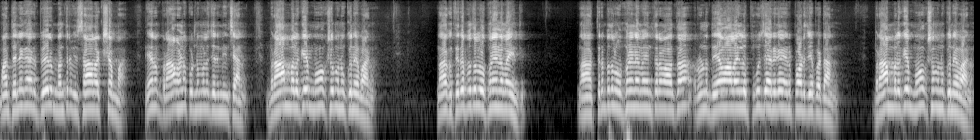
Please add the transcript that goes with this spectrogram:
మా తల్లి గారి పేరు మంత్రి విశాలక్షమ్మ. నేను బ్రాహ్మణ కుటుంబంలో జన్మించాను. బ్రాహ్మణులకే మోక్షం అనుకునేవాడిని నాకు తిరుపతిలో ఉపనయనమైంది. నా తిరుపతిలో ఉపనయనమైన తర్వాత రెండు దేవాలయాలు పూజారిగా ఏర్పాటు చేపట్టాను. బ్రాహ్మణులకే మోక్షం అనుకునేవాడిని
